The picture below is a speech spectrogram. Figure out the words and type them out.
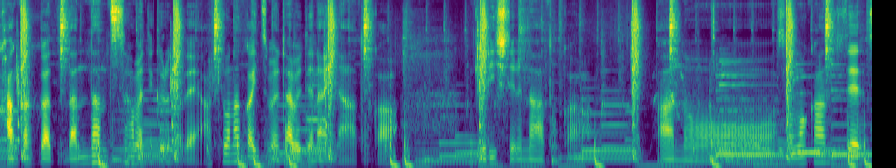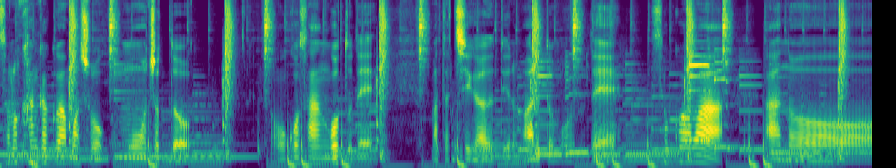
感覚がだんだんつかめてくるのであ今日なんかいつもより食べてないなとか下痢してるなとかあのー、その感じでその感覚はまあしょもうちょっとお子さんごとでまた違うっていうのもあると思うのでそこはまああのー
